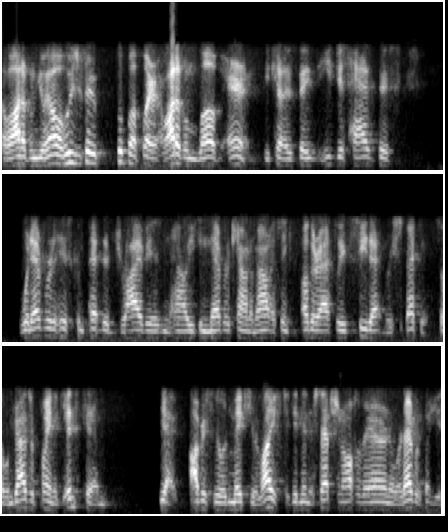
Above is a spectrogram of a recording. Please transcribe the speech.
a lot of them go, "Oh, who's your favorite football player?" A lot of them love Aaron because they, he just has this whatever his competitive drive is and how you can never count him out. I think other athletes see that and respect it. So when guys are playing against him, yeah, obviously it would make your life to get an interception off of Aaron or whatever, but you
